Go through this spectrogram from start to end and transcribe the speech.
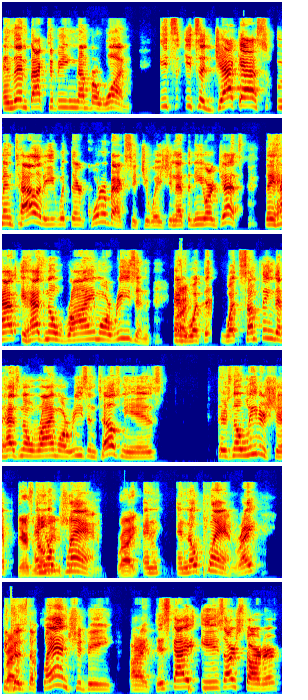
and then back to being number one. It's it's a jackass mentality with their quarterback situation at the New York Jets. They have it has no rhyme or reason. And right. what the, what something that has no rhyme or reason tells me is there's no leadership. There's no, no plan. Right. And and no plan, right? Because right. the plan should be all right, this guy is our starter.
